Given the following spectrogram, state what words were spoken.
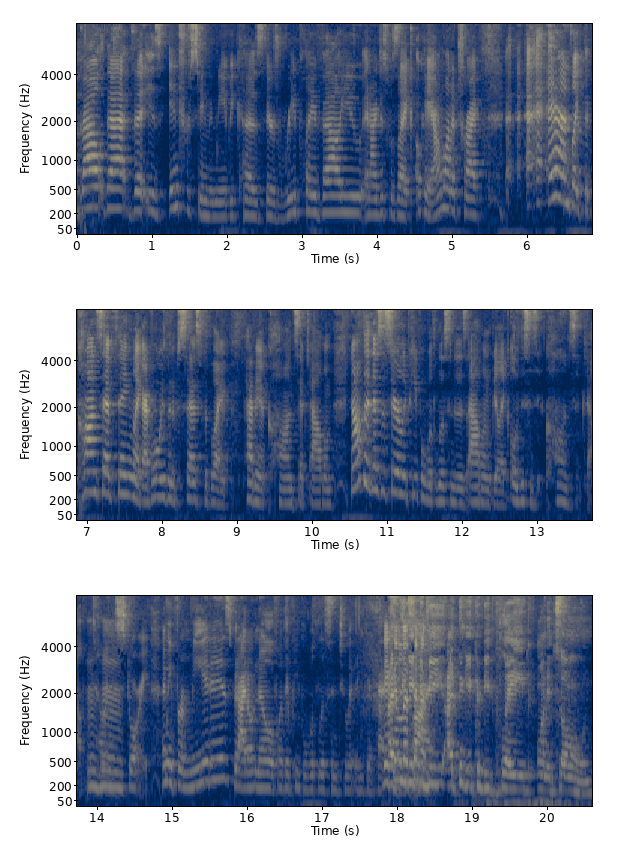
about that that is interesting to me because there's replay value, and I just was like, okay, I want to try, a- a- and like the concept thing. Like I've always been obsessed with like having a concept album. Not that necessarily people would listen to this album and be like, oh, this is a concept album telling Mm-hmm. a story. I mean, for me it is, but I don't know if other people would listen to it and get that. They I can think it listen could to- be. I think it could be played on its own.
